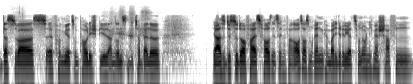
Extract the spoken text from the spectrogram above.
Das war's äh, von mir zum Pauli-Spiel. Ansonsten die Tabelle. Ja, also Düsseldorf, HSV sind jetzt einfach raus aus dem Rennen, können beide die Relegation auch nicht mehr schaffen.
